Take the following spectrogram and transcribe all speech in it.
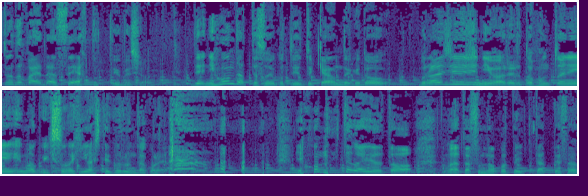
Tudo vai dar certo, Tidusho. で日本だってそういうこと言う時あるんだけどブラジル人に言われると本当にうまくいきそうな気がしてくるんだこれ。日本の人が言うとまたそんなこと言ったってさ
